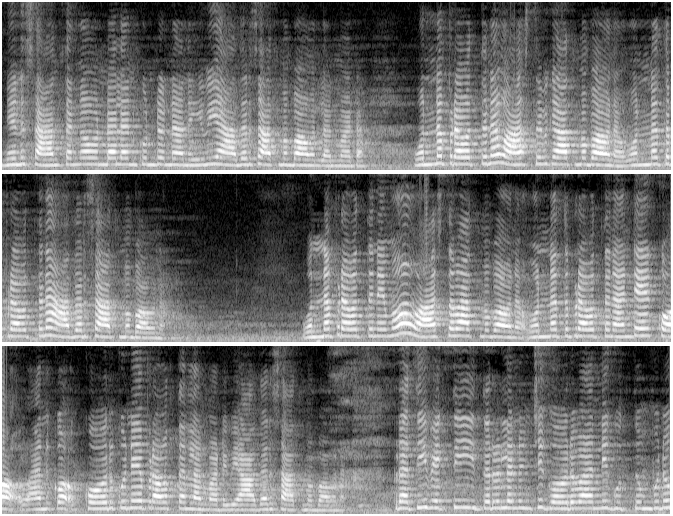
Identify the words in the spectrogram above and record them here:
నేను శాంతంగా ఉండాలనుకుంటున్నాను. ఇవి ఆదర్శ ఆత్మభావనలు అనమాట ఉన్న ప్రవర్తన వాస్తవిక ఆత్మభావన ఉన్నత ప్రవర్తన ఆదర్శ ఆత్మభావన. ఉన్న ప్రవర్తనేమో వాస్తవాత్మ భావన ఉన్నత ప్రవర్తన అంటే కో అనుకో కోరుకునే ప్రవర్తనలు అనమాట ఇవి ఆదర్శ ఆత్మభావన. ప్రతి వ్యక్తి ఇతరుల నుంచి గౌరవాన్ని గుర్తింపును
